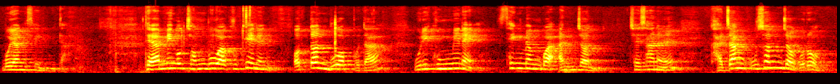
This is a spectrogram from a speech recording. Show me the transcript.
모양새입니다. 대한민국 정부와 국회는 어떤 무엇보다 우리 국민의 생명과 안전, 재산을 가장 우선적으로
